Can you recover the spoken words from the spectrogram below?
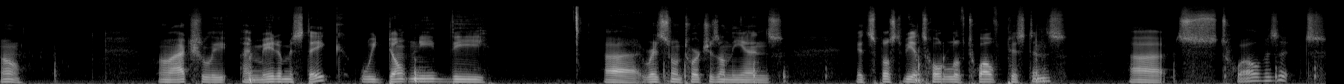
Oh. Oh, actually, I made a mistake. We don't need the uh, redstone torches on the ends. It's supposed to be a total of 12 pistons. Uh, 12, is it?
